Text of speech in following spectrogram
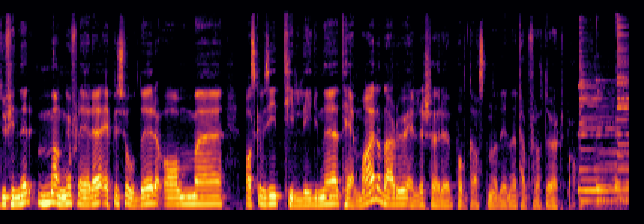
Du finner mange flere episoder om eh, hva skal vi si, tilliggende temaer der du ellers hører podkastene dine. Takk for at du hørte på.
